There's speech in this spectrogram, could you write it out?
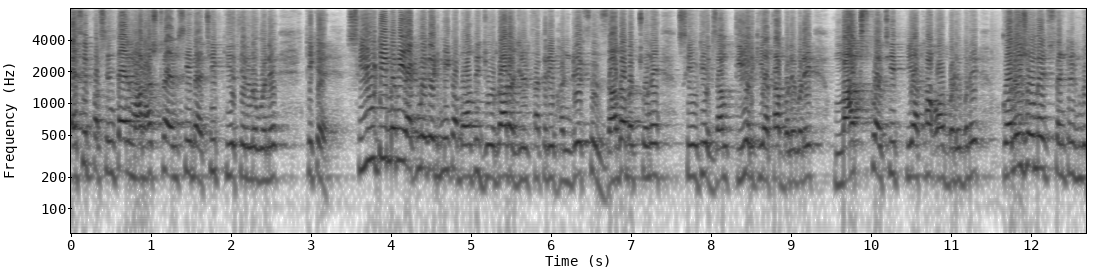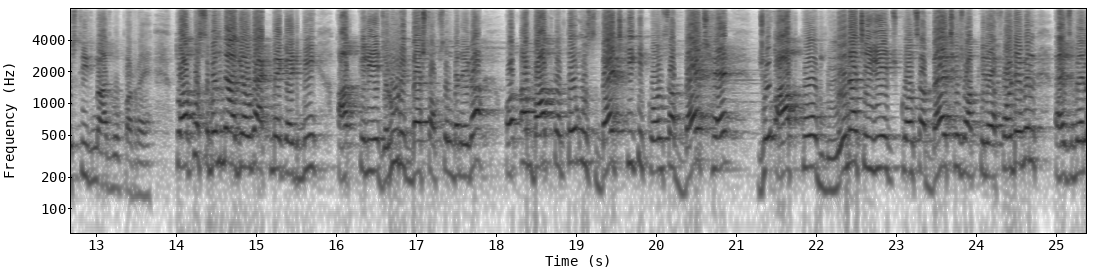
ऐसे परसेंटाइल महाराष्ट्र एमसी में अचीव किए थे इन लोगों ने ठीक है? सीयूटी में भी एक्मे अकेडमी का बहुत ही जोरदार रिज़ल्ट था करीब 100 से ज़्यादा बच्चों ने सीयूटी एग्ज़ाम क्लियर किया था बड़े बड़े मार्क्स को अचीव किया था और बड़े बड़े कॉलेजों में सेंट्रल यूनिवर्सिटीज में आज वो पढ़ रहे हैं। तो आपको समझ में आ गया होगा एक्मे अकेडमी आपके लिए ज़रूर एक बेस्ट ऑप्शन बनेगा। और अब बात करते हैं उस बैच की कि कौन सा बैच है जो आपको लेना चाहिए कौन सा बैच है जो आपके लिए affordable as well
